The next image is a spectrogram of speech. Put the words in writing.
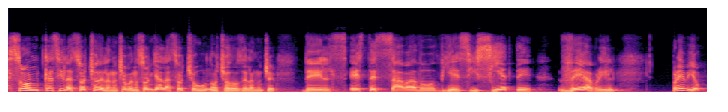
son casi las 8 de la noche, bueno, son ya las 8.1, 8.2 de la noche de este sábado 17 de abril, previo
